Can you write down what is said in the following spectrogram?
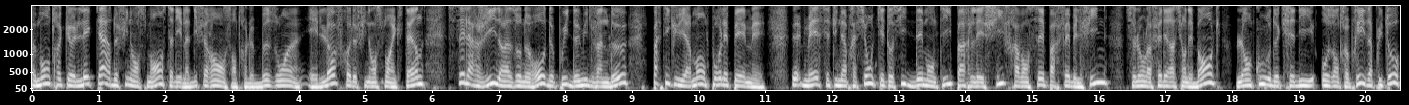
euh, montrent que l'écart de financement, c'est-à-dire la différence entre le besoin et l'offre de financement externe, s'élargit dans la zone euro depuis 2022, particulièrement pour les PME. Mais c'est une impression qui est aussi démentie par les chiffres avancés par Febelfin. Selon la Fédération des banques, l'encours de crédit aux entreprises a plutôt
